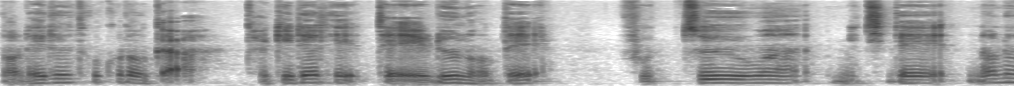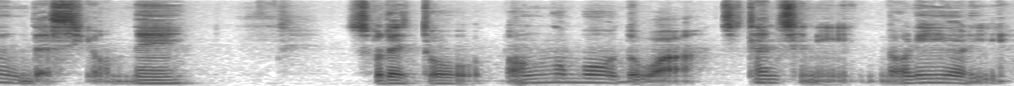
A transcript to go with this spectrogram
乗れるところが限られているので、普通は道で乗るんですよね。それと、ロングボードは自転車に乗るより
